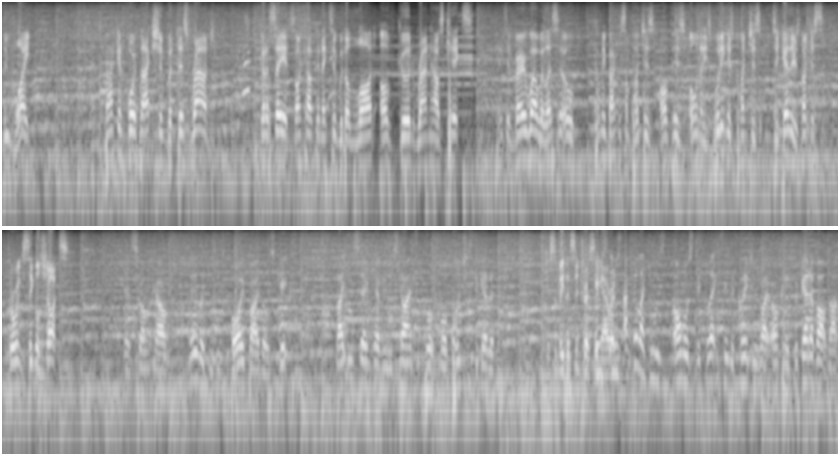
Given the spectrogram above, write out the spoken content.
the white. And back and forth action, but this round, gotta say it, Son Kao connected with a lot of good roundhouse kicks. Connected very well with Alessio coming back with some punches of his own, and he's putting his punches together. He's not just throwing single shots. Yeah, Son Kao, I feel like he was buoyed by those kicks. Like you said, Kevin, he's starting to put more punches together. Just to make this interesting, Aaron. Was, I feel like he was almost neglecting the clinch. He was like, okay, forget about that.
